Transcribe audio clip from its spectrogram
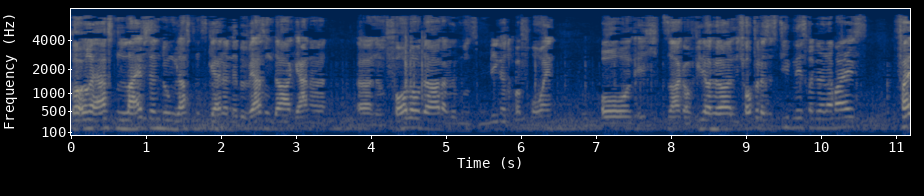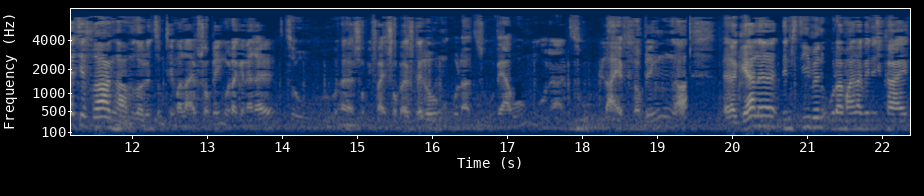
bei eurer ersten Live-Sendung. Lasst uns gerne eine Bewertung da, gerne äh, einen Follow da, da würden wir uns mega drüber freuen. Und ich sage auf Wiederhören. Ich hoffe, dass es Steve nächstes Mal wieder dabei ist. Falls ihr Fragen haben solltet zum Thema Live-Shopping oder generell zu äh, Shopify-Shop-Erstellung oder zu Werbung oder zu Live-Shopping, ja, äh, gerne dem Steven oder meiner Wenigkeit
